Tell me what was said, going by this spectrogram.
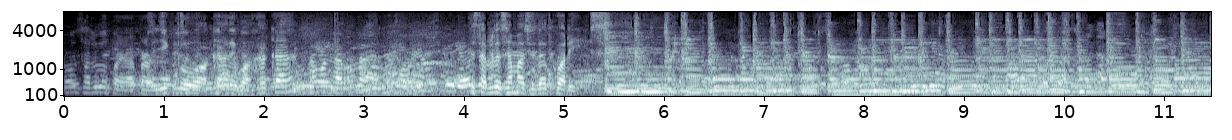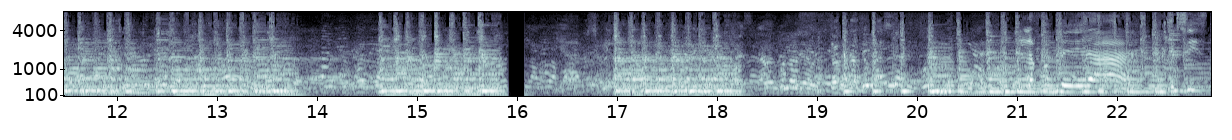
Un saludo para el proyecto acá de Oaxaca. Esta ruta se llama Ciudad Juárez. En la frontera existe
